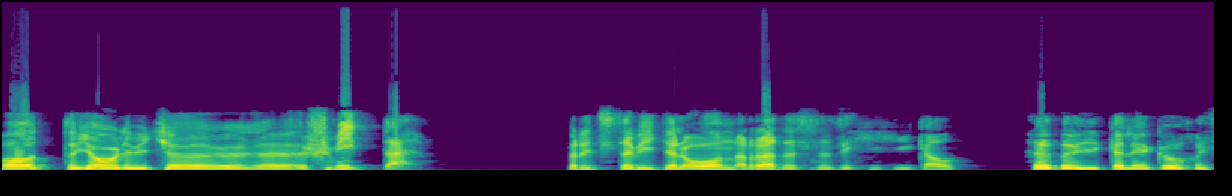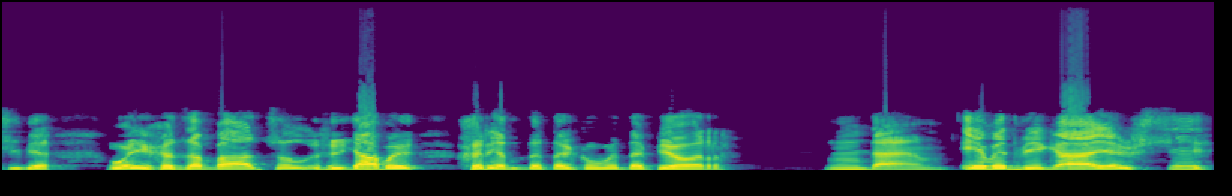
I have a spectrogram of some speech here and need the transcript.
от Юлевича э, Шмидта. Представитель он радостно захихикал. Ну и коллегуху себе ой забацал, я бы хрен до такого допер. Да, и выдвигаешься.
